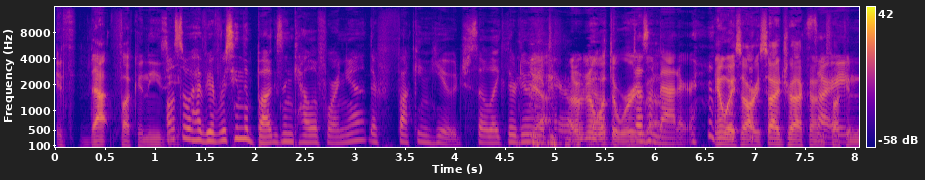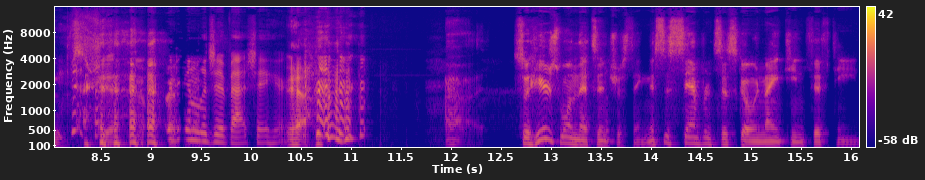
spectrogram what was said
It's that fucking easy. Also, have you ever seen the bugs in California? They're fucking huge. So like they're doing Yeah, a I terrible. don't know what job. they're worried Doesn't about. matter. anyway, sorry, sidetrack on Sorry. fucking shit. No, We're doing legit batshit here. yeah. Uh, so here's one that's interesting. This is San Francisco in 1915.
